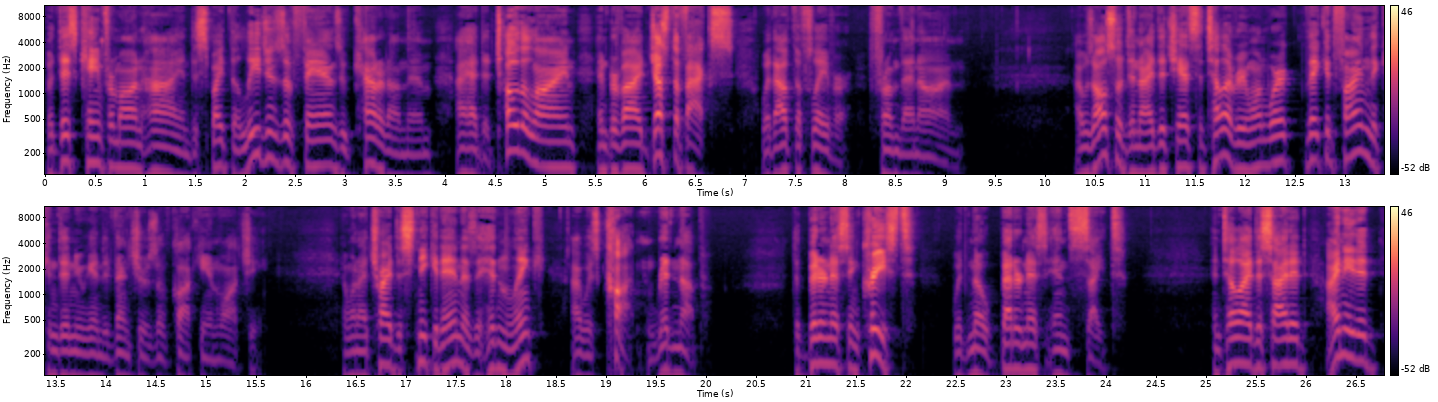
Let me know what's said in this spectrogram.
But this came from on high, and despite the legions of fans who counted on them, I had to toe the line and provide just the facts without the flavor from then on. I was also denied the chance to tell everyone where they could find the continuing adventures of Clocky and Watchy. And when I tried to sneak it in as a hidden link, I was caught and ridden up. The bitterness increased with no betterness in sight. Until I decided I needed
